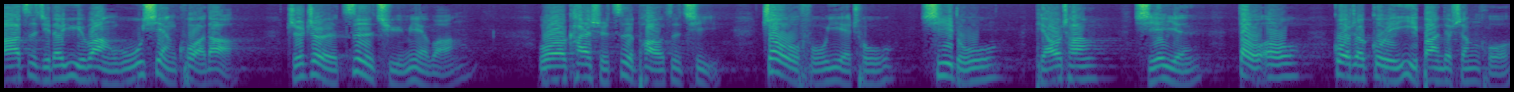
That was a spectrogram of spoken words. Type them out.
把自己的欲望无限扩大，直至自取灭亡。我开始自暴自弃，昼伏夜出，吸毒、嫖娼、邪淫、斗殴。过着诡异般的生活，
